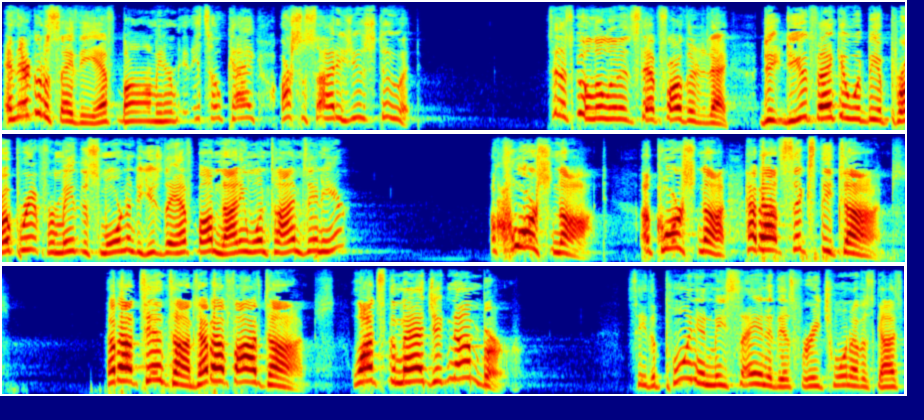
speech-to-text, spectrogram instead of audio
And they're going to say the F bomb. It's okay. Our society's used to it. So let's go a little bit step further today. Do, do you think it would be appropriate for me this morning to use the F bomb 91 times in here? Of course not. Of course not. How about 60 times? How about 10 times? How about five times? What's the magic number? See, the point in me saying this for each one of us, guys,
